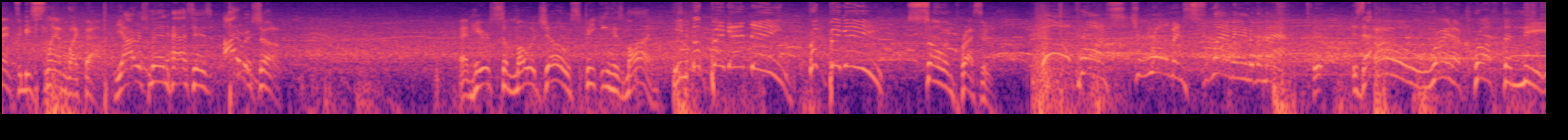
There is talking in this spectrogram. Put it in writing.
meant to be slammed like that. The Irishman has his Irish up. And here's Samoa Joe speaking his mind. He, the big ending from Big E. So impressive. Oh, Braun Strowman slamming into the mat. Is that... Oh, right across the knee.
